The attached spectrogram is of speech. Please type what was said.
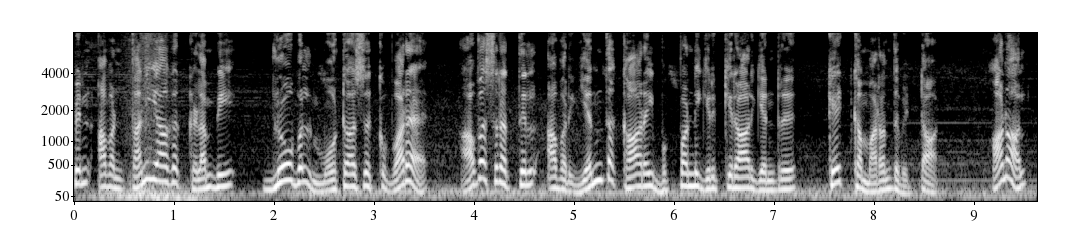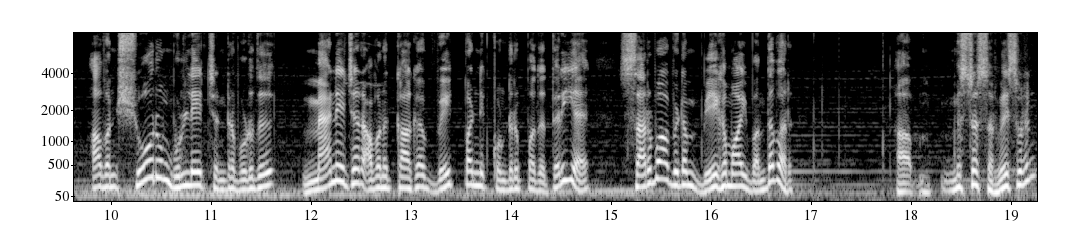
பின் அவன் தனியாக கிளம்பி குளோபல் மோட்டார்ஸுக்கு வர அவசரத்தில் அவர் எந்த காரை புக் பண்ணி இருக்கிறார் என்று கேட்க மறந்து விட்டான் ஆனால் அவன் ஷோரூம் உள்ளே சென்றபொழுது மேனேஜர் அவனுக்காக வெயிட் பண்ணி கொண்டிருப்பது தெரிய சர்வாவிடம் வேகமாய் வந்தவர் மிஸ்டர் சர்வேஸ்வரன்?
